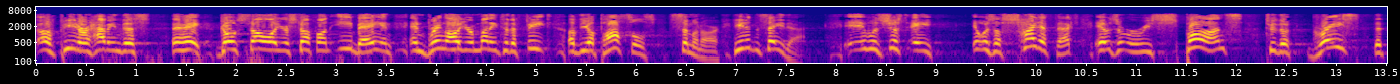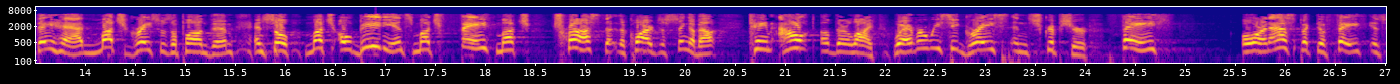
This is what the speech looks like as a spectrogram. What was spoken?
of Peter having this, hey, go sell all your stuff on eBay and, and bring all your money to the feet of the apostles seminar. He didn't say that. It was just a, it was a side effect. It was a response to the grace that they had. Much grace was upon them. And so much obedience, much faith, much trust that the choir just sing about came out of their life. Wherever we see grace in scripture, faith or an aspect of faith is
